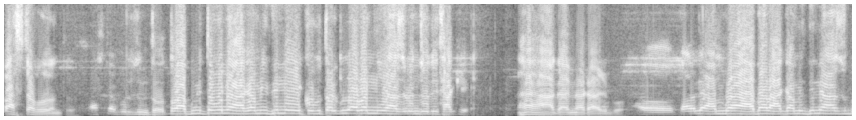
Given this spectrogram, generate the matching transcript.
পাঁচটা পর্যন্ত। পাঁচটা পর্যন্ত। তো আপনি তো মনে হয় আগামী দিনে এই কবুতরগুলো আবার নিয়ে আসবেন যদি থাকে। হ্যাঁ হ্যাঁ আগামী হাটে আসব। তাহলে আমরা আবার আগামী দিনে আসব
